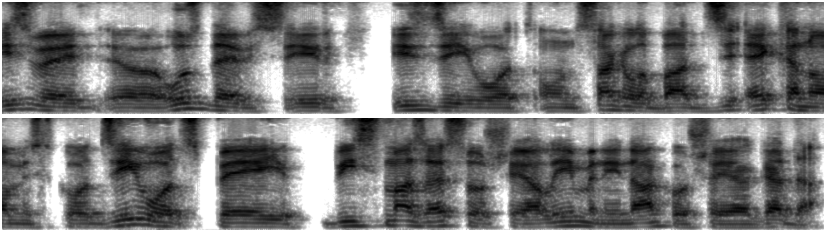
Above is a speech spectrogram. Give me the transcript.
izveid, uzdevis, ir izdzīvot un saglabāt ekonomisko dzīvotspēju vismaz esošajā līmenī nākošajā gadā.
